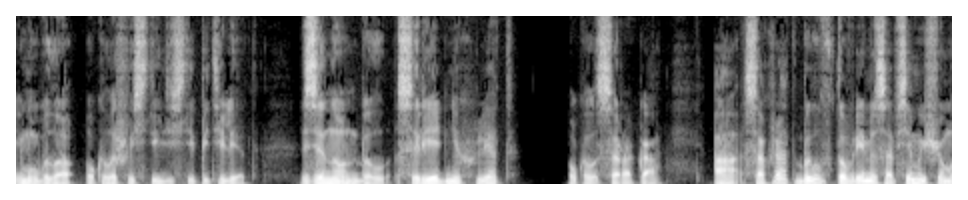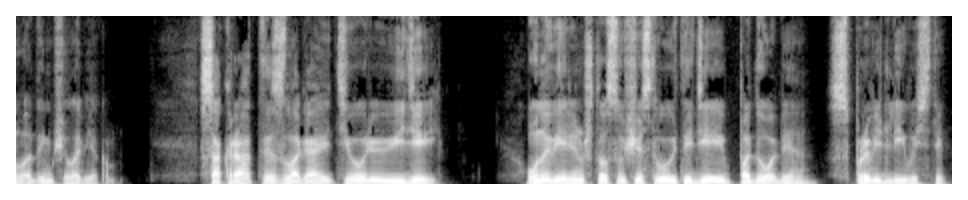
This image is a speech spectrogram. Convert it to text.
ему было около 65 лет. Зенон был средних лет, около 40, а Сократ был в то время совсем еще молодым человеком. Сократ излагает теорию идей. Он уверен, что существуют идеи подобия, справедливости,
